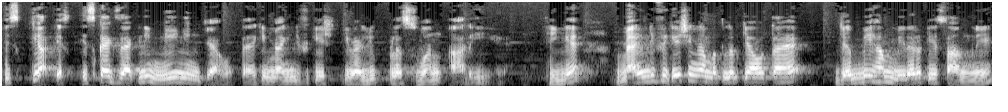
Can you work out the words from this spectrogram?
इसका इसका एग्जैक्टली exactly मीनिंग क्या होता है कि मैग्निफिकेशन की वैल्यू प्लस वन आ रही है ठीक है मैग्निफिकेशन का मतलब क्या होता है जब भी हम मिरर के सामने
